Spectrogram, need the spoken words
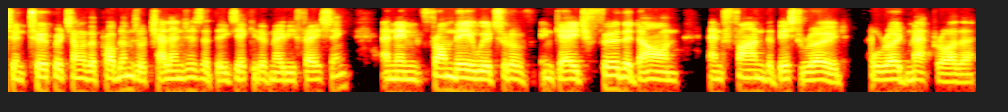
to interpret some of the problems or challenges that the executive may be facing. And then from there, we'd sort of engage further down and find the best road or roadmap rather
